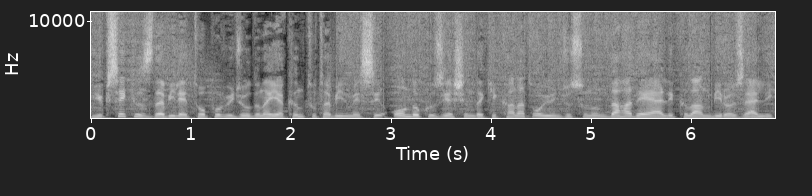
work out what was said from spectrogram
Yüksek hızda bile topu vücuduna yakın tutabilmesi 19 yaşındaki kanat oyuncusunun daha değerli kılan bir özellik.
